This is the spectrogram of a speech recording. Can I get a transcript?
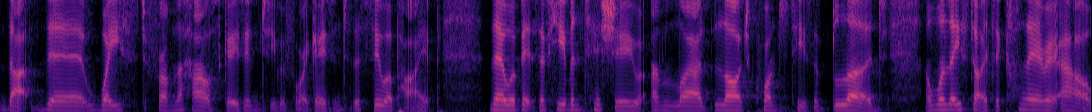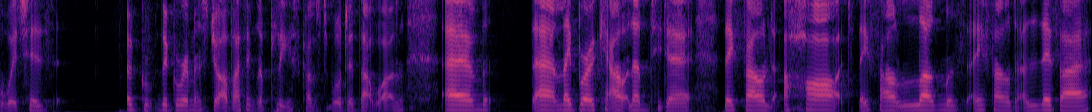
that the waste from the house goes into before it goes into the sewer pipe, there were bits of human tissue and lar- large quantities of blood. And when they started to clear it out, which is a, gr- the grimmest job, I think the police constable did that one. Um, and they broke it out and emptied it. They found a heart, they found lungs, they found a liver,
